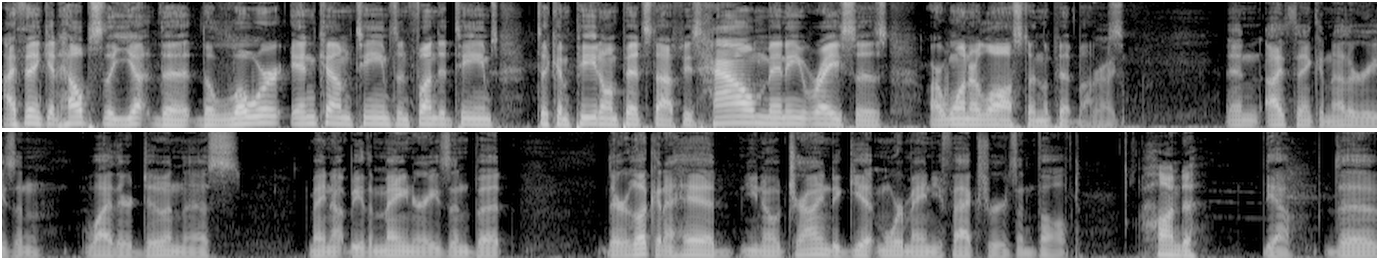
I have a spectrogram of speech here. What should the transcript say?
I think it helps the the the lower income teams and funded teams to compete on pit stops because how many races are won or lost in the pit box? Right. And I think another reason why they're doing this may not be the main reason, but they're looking ahead, you know, trying to get more manufacturers involved. Honda. Yeah. The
